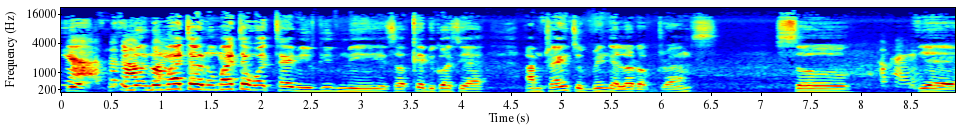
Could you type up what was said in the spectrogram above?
Yeah. So no, no matter no matter what time you give me, it's okay because yeah, I'm trying to bring a lot of drums. So Okay. yeah,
